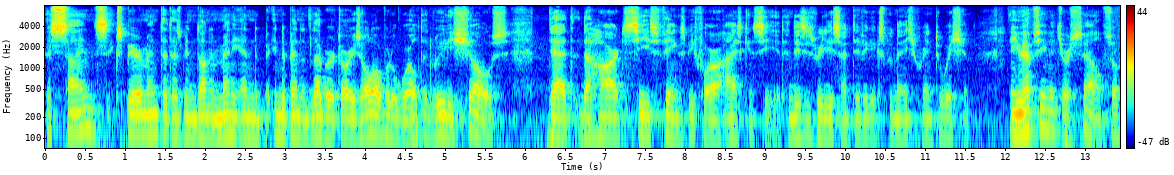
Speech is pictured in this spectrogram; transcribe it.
a science experiment that has been done in many ind- independent laboratories all over the world that really shows that the heart sees things before our eyes can see it. And this is really a scientific explanation for intuition. And you have seen it yourself, so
